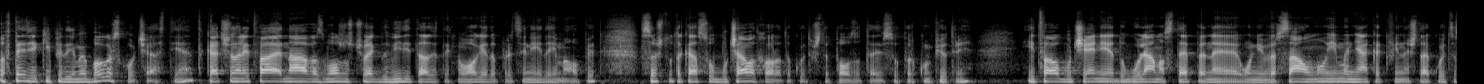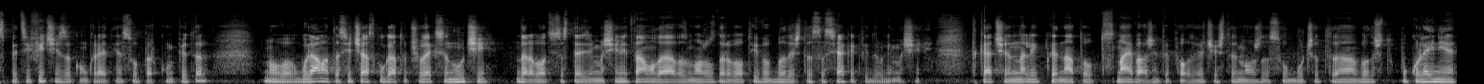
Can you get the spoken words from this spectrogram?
в тези екипи да има българско участие. Така че нали, това е една възможност човек да види тази технология, да прецени и да има опит. Също така се обучават хората, които ще ползват тези суперкомпютри и това обучение до голяма степен е универсално. Има някакви неща, които са специфични за конкретния суперкомпютър, но в голямата си част, когато човек се научи да работи с тези машини, това му дава възможност да работи и в бъдеще с всякакви други машини. Така че нали, едната от най-важните ползи е, че ще може да се обучат бъдещото поколение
